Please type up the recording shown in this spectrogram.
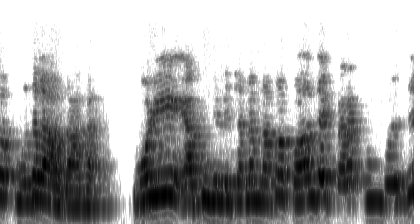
இப்போ முதலாவதாக மொழி அப்படின்னு சொல்லி சொன்னோம்னாக்கா குழந்தை பிறக்கும் பொழுது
